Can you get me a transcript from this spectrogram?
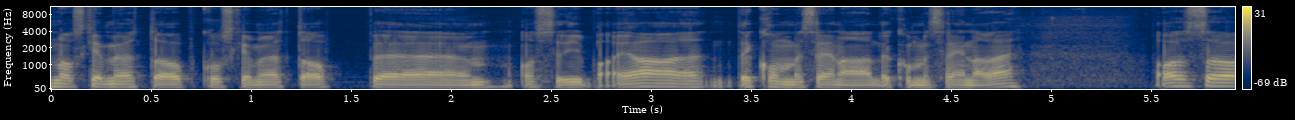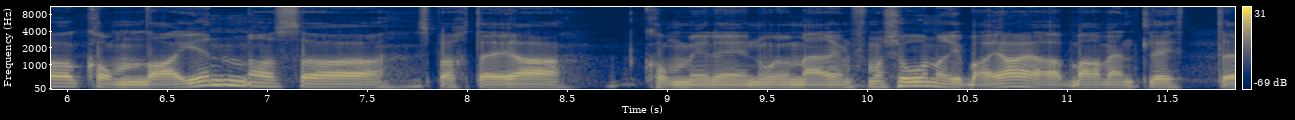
når, skal jeg møte opp, hvor skal jeg møte opp? Og så de bare ja, det kommer senere, det kommer senere. Og så kom dagen, og så spurte jeg ja, kommer det noe mer informasjon, og de bare ja, ja, bare vent litt.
